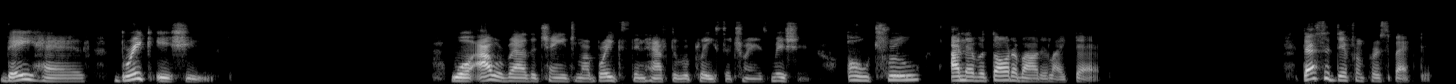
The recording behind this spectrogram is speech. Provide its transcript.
they have brake issues. Well, I would rather change my brakes than have to replace the transmission. Oh, true. I never thought about it like that. That's a different perspective.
